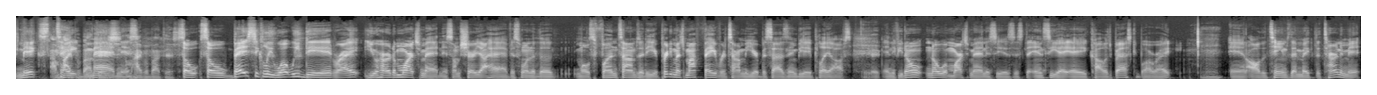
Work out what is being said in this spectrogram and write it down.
Mixtape I'm hype about madness. this. I'm hype about this. So so basically what we did, right? You heard of March Madness. I'm sure y'all have. It's one of the most fun times of the year. Pretty much my favorite time of year besides NBA playoffs. Yeah. And if you don't know what March Madness is, it's the NCAA college basketball, right? Mm-hmm. And all the teams that make the tournament,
